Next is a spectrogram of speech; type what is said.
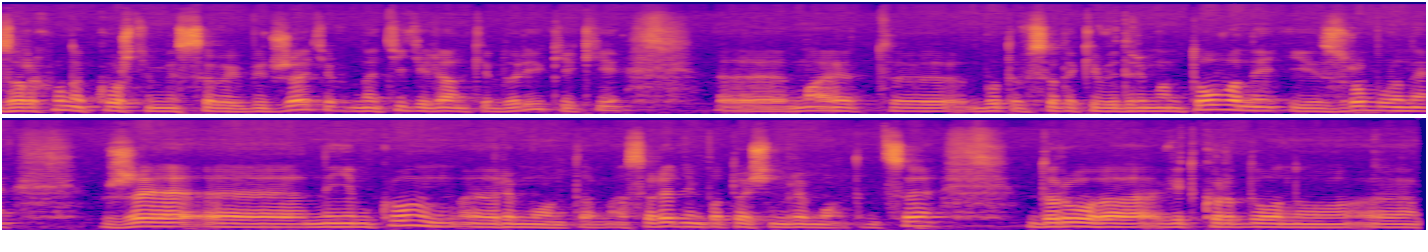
за рахунок коштів місцевих бюджетів на ті ділянки доріг, які е, мають е, бути все-таки відремонтовані і зроблені вже е, не ямковим е, ремонтом, а середнім поточним ремонтом. Це дорога від кордону е,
